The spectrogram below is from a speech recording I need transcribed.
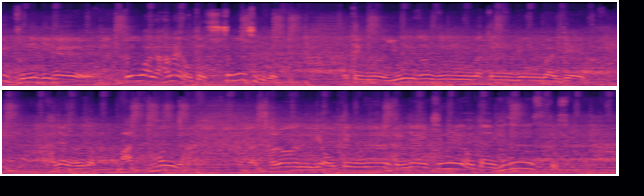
팀 분위기를 끌고 가는 하나의 어떤 수준인식이거든요. 어떻게 보면 이용기 선수 같은 경우가 이제 가장 여기서 맛형이잖아요. 그러니까 저런 게 어떻게 보면 굉장히 팀의 어떤 희생일 수도 있습니다.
